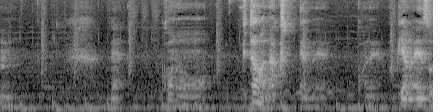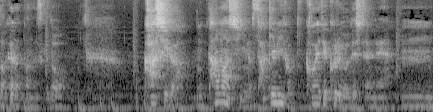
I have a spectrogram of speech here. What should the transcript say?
うん。ね、この歌はなくてもねこうねピアノ演奏だけだったんですけど歌詞が魂の叫びが聞こえてくるようでしたよね。うん、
